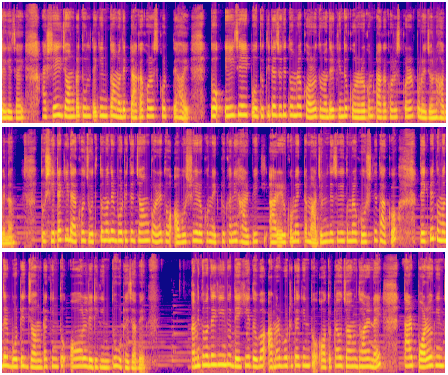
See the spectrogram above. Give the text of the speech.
লেগে যায়। আর সেই জংটা তুলতে কিন্তু আমাদের টাকা খরচ করতে হয়। তো এই যে এই পদ্ধতিটা যদি তোমরা করো, তোমাদের কিন্তু কোনো রকম টাকা খরচ করার প্রয়োজন হবে না। তো সেটা কি দেখো, যদি তোমাদের বটিতে জং পড়ে, তো অবশ্যই এরকম একটুখানি হারপিক আর এরকম একটা মাজনিতে যদি তোমরা ঘষতে থাকো, দেখবে তোমাদের বটির জংটা কিন্তু অলরেডি কিন্তু উঠে যাবে। আমি তোমাদেরকে কিন্তু দেখিয়ে দেবো, আমার বটিটা কিন্তু অতটাও জং ধরে নাই। তারপরেও কিন্তু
